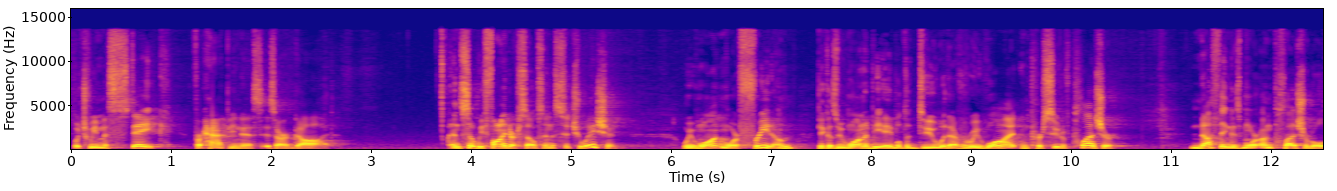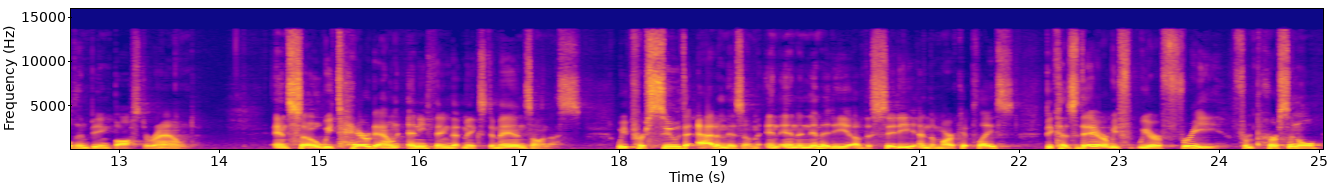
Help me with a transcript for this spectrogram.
which we mistake for happiness, is our God. And so we find ourselves in a situation. We want more freedom because we want to be able to do whatever we want in pursuit of pleasure. Nothing is more unpleasurable than being bossed around. And so we tear down anything that makes demands on us. We pursue the atomism and anonymity of the city and the marketplace because there we, we are free from personal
